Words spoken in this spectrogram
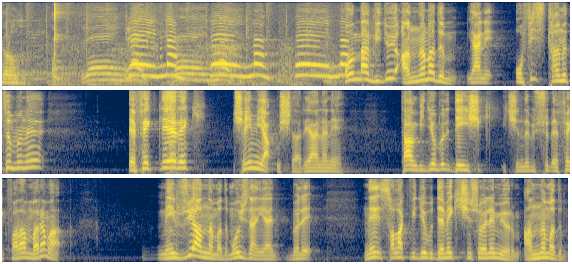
Yoruldum. Oğlum ben videoyu anlamadım. Yani ofis tanıtımını efektleyerek şey mi yapmışlar? Yani hani tam video böyle değişik içinde bir sürü efekt falan var ama mevzuyu anlamadım. O yüzden yani böyle ne salak video bu demek için söylemiyorum. Anlamadım.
